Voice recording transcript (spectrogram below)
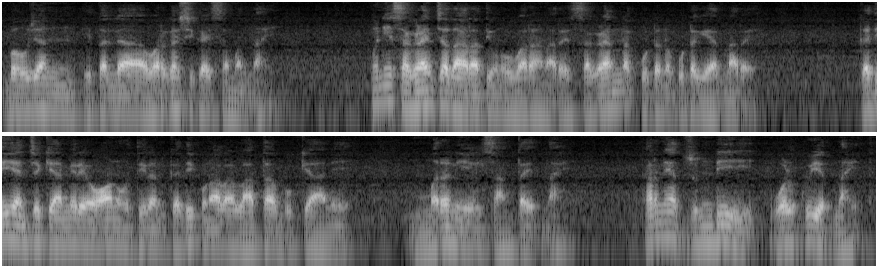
बहुजन इथल्या वर्गाशी काही संबंध नाही. पण हे सगळ्यांच्या दारात येऊन उभा राहणार आहे. सगळ्यांना कुठं ना कुठं घेरणार आहे. कधी यांचे कॅमेरे ऑन होतील आणि कधी कुणाला लाथा बुक्या आणि मरण येईल सांगता येत नाही. कारण या झुंडी ओळखू येत नाहीत.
